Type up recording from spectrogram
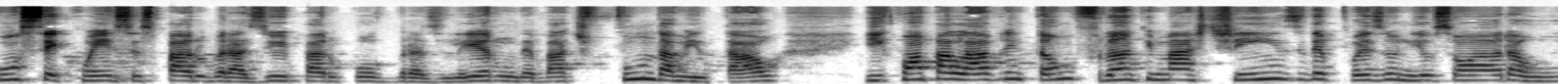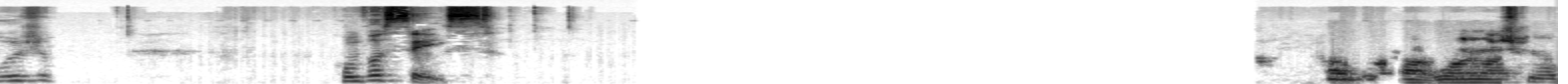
consequências para o Brasil e para o povo brasileiro, um debate fundamental. E com a palavra, então, Frank Martins e depois o Nilson Araújo, com vocês. Agora, eu acho que eu,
